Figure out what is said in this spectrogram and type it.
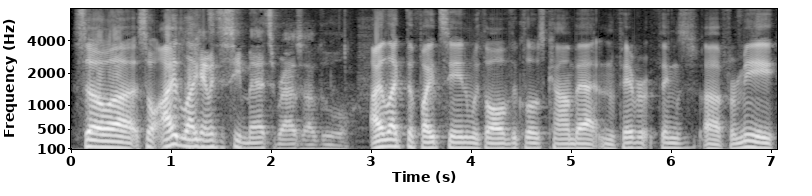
so uh, so I I like can't wait to see Matt's Ra's al Ghul. I like the fight scene with all of the close combat, and favorite things uh, for me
